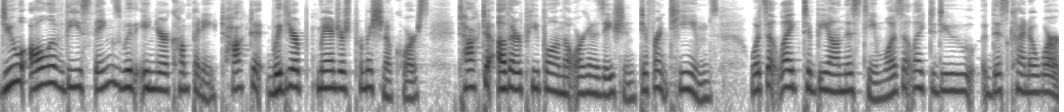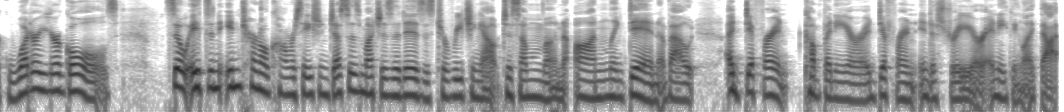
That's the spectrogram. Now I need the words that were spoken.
do all of these things within your company. Talk to with your manager's permission of course. Talk to other people in the organization different teams. What's it like to be on this team? What's it like to do this kind of work? What are your goals? So it's an internal conversation just as much as it is as to reaching out to someone on linkedin about a different company or a different industry or anything like that.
